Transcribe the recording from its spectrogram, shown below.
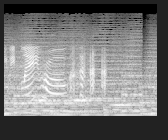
Kiwi flame ho!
